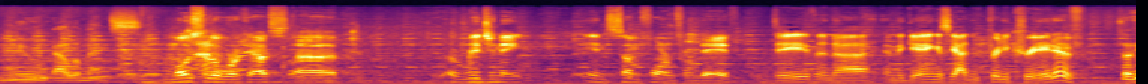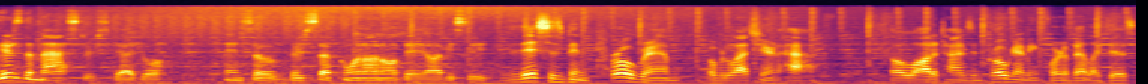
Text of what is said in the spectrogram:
new elements. Most of the workouts uh, originate in some form from Dave. Dave and, uh, and the gang has gotten pretty creative. So here's the master schedule. And so there's stuff going on all day, obviously. This has been programmed over the last year and a half. A lot of times in programming for an event like this,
